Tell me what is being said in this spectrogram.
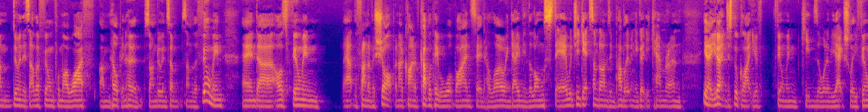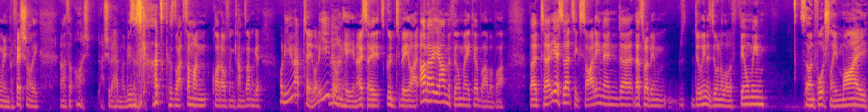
I'm doing this other film for my wife. I'm helping her, so I'm doing some some of the filming, and uh, I was filming out the front of a shop, and I kind of a couple of people walked by and said hello and gave me the long stare, which you get sometimes in public when you've got your camera, and you know you don't just look like you're filming kids or whatever. You're actually filming professionally. And I thought, oh, I, sh- I should have had my business cards because like someone quite often comes up and go, what are you up to? What are you doing here? You know, so it's good to be like, oh no, yeah, I'm a filmmaker, blah blah blah. But uh, yeah, so that's exciting, and uh, that's what I've been doing is doing a lot of filming. So unfortunately, my a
